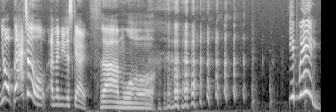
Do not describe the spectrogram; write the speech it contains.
your battle! And then you just go thumb war. You'd win!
